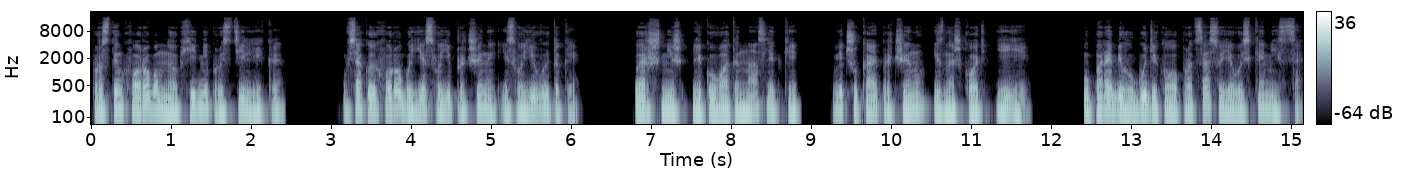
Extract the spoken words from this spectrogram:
Простим хворобам необхідні прості ліки. У всякої хвороби є свої причини і свої витоки. Перш ніж лікувати наслідки, відшукай причину і знешкодь її. У перебігу будь-якого процесу є вузьке місце,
